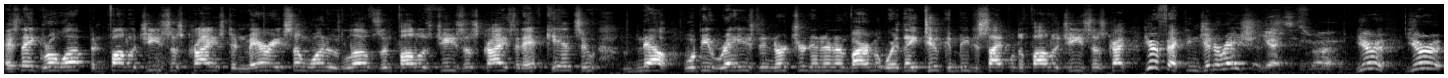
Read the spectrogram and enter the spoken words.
as they grow up and follow Jesus Christ and marry someone who loves and follows Jesus Christ and have kids who now will be raised and nurtured in an environment where they too can be discipled to follow Jesus Christ. You're affecting generations. Yes. That's right. You're, you're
